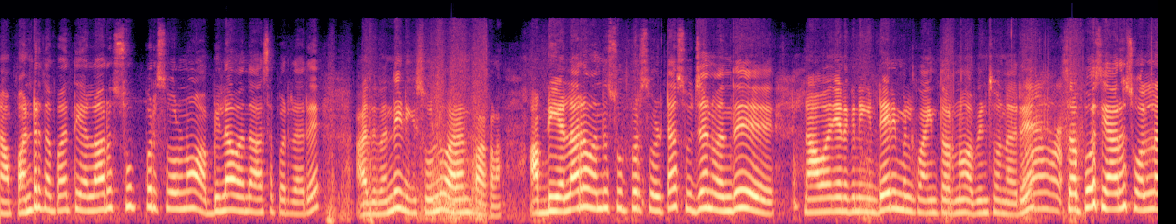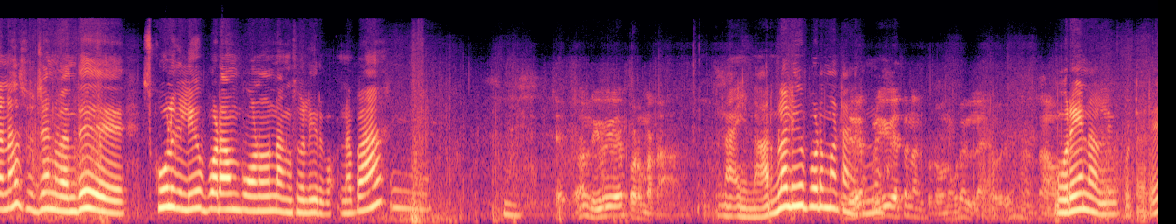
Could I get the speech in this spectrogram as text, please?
நான் பண்ணுறத பார்த்து எல்லாரும் சூப்பர் சொல்லணும் அப்படிலாம் வந்து ஆசைப்படுறாரு. அது வந்து இன்னைக்கு சொல்லுவாரான்னு பார்க்கலாம். அப்படி எல்லாரும் வந்து சூப்பர் சொல்லிட்டா சுஜன் வந்து நான் எனக்கு நீங்கள் டேரி மில்க் வாங்கி தரணும் அப்படின்னு சொன்னார். சப்போஸ் யாரும் சொல்லலைன்னா சுஜன் வந்து ஸ்கூலுக்கு லீவ் போடாமல் போகணும்னு நாங்கள் சொல்லியிருக்கோம். என்னப்பா? லீவே போட மாட்டான். நான் நார்மலாக லீவ் போட மாட்டாங்க லீவ் எத்தனை நாள் போடுவோம் கூட இல்லை ஒரு நாள் தான். ஒரே நாள் லீவ் போட்டார்.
